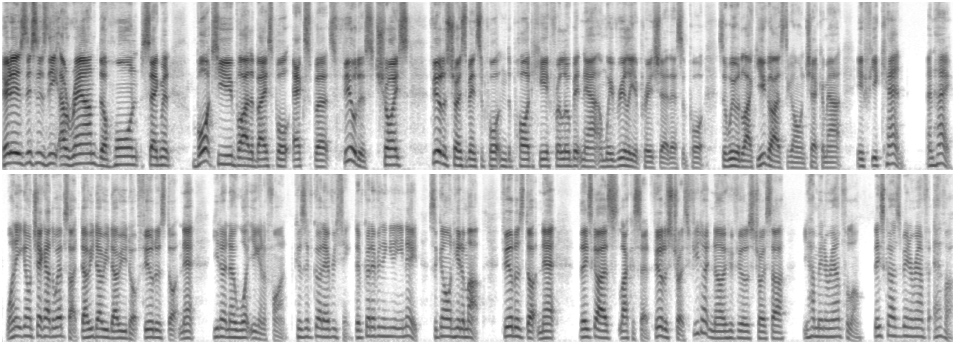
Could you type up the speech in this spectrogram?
Here it is. This is the Around the Horn segment brought to you by the baseball experts, Fielder's Choice. Fielder's Choice has been supporting the pod here for a little bit now, and we really appreciate their support. So we would like you guys to go and check them out if you can. And hey, why don't you go and check out the website, www.fielders.net. You don't know what you're going to find because they've got everything. They've got everything that you need. So go and hit them up. Fielders.net. These guys, like I said, Fielder's Choice. If you don't know who Fielder's Choice are, you haven't been around for long. These guys have been around forever.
